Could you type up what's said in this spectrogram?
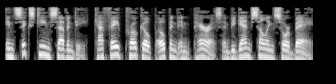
In 1670, Café Procope opened in Paris and began selling sorbet.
